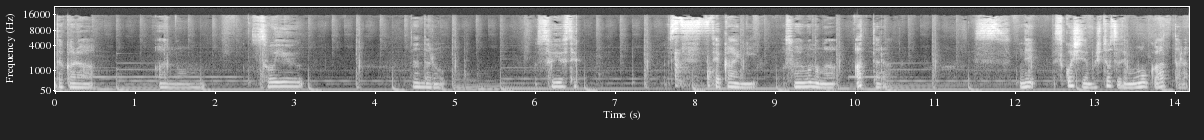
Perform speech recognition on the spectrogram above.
だからあのそういうなんだろうそういうせ世界にそういうものがあったらね少しでも一つでも多くあったら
